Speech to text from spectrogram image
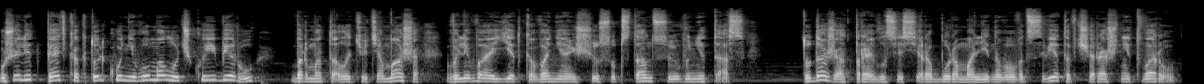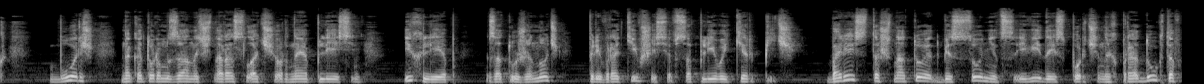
Уже лет пять, как только у него молочку и беру!» – бормотала тетя Маша, выливая едко воняющую субстанцию в унитаз. Туда же отправился серо-буро-малинового цвета вчерашний творог, борщ, на котором за ночь наросла черная плесень, и хлеб, за ту же ночь превратившийся в сопливый кирпич. Борясь с тошнотой от бессонницы и вида испорченных продуктов,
